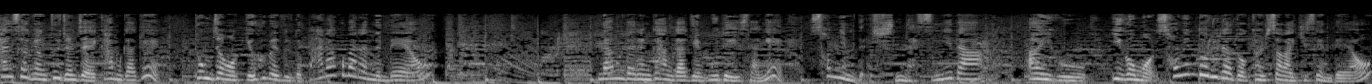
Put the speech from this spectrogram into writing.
한석영 도전자의 감각에 동정업계 후배들도 반하고 말았는데요. 남다른 감각의 무대 의상에 손님들 신났습니다. 아이고, 이거 뭐 성인돌이라도 결성할 기세인데요.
